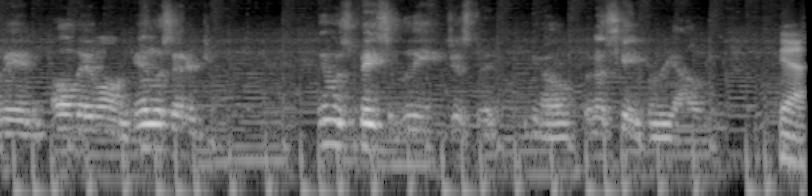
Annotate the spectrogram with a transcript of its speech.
I mean, all day long, endless energy. It was basically just a, you know an escape from reality. Yeah.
